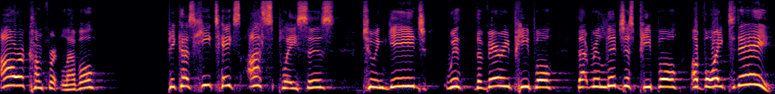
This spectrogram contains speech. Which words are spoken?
our comfort level because he takes us places to engage with the very people that religious people avoid today.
